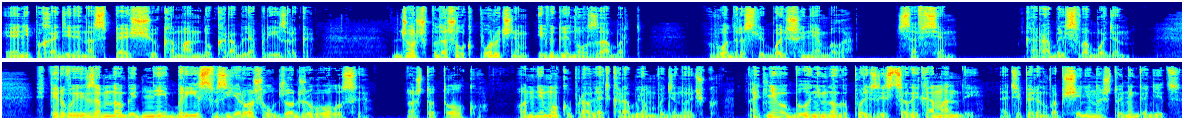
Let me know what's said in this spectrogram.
и они походили на спящую команду корабля-призрака. Джордж подошел к поручням и выглянул за борт. Водорослей больше не было. Совсем. Корабль свободен. Впервые за много дней бриз взъерошил Джорджу волосы. Но что толку? Он не мог управлять кораблем в одиночку. От него было немного пользы и с целой командой, а теперь он вообще ни на что не годится.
